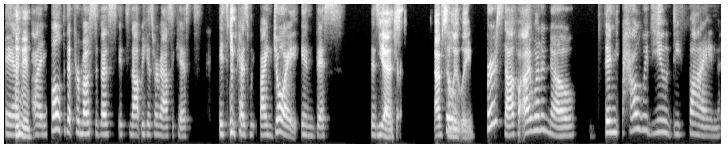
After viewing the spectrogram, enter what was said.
and mm-hmm. i hope that for most of us it's not because we're masochists it's because we find joy in this this yes venture. absolutely. So first off i want to know then how would you define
